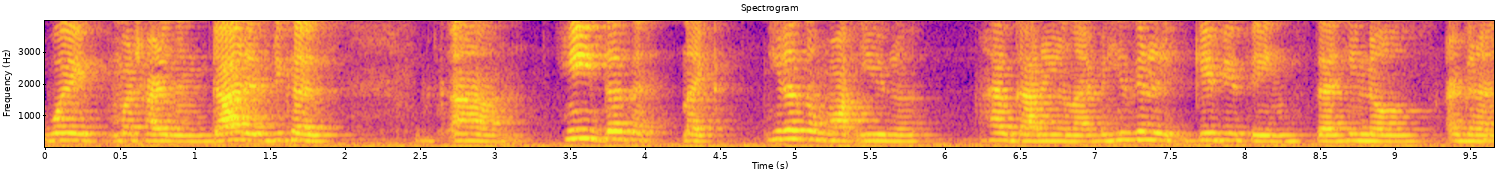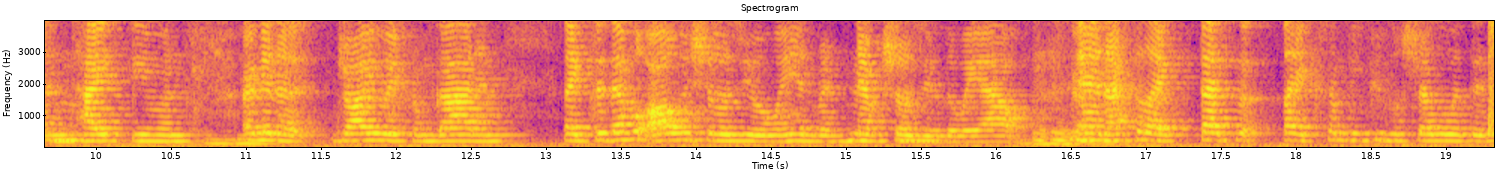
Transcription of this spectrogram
way much harder than God is because um he doesn't like he doesn't want you to have God in your life and he's gonna give you things that he knows are gonna entice you and are gonna draw you away from God and like the devil always shows you a way in but never shows you the way out. Mhm. And I feel like that's like something people struggle with is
